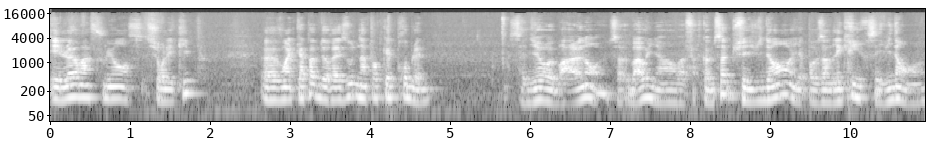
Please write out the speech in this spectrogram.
et leur influence sur l'équipe euh, vont être capables de résoudre n'importe quel problème. C'est-à-dire, bah non, bah oui, hein, on va faire comme ça, puis c'est évident, il n'y a pas besoin de l'écrire, c'est évident. hein.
